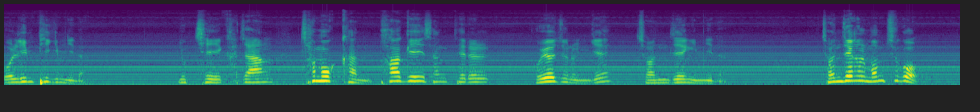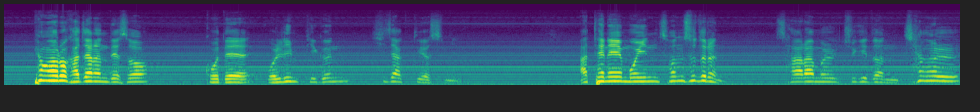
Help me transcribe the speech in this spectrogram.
올림픽입니다. 육체의 가장 참혹한 파괴의 상태를 보여주는 게 전쟁입니다. 전쟁을 멈추고 평화로 가자는 데서 고대 올림픽은 시작되었습니다. 아테네에 모인 선수들은 사람을 죽이던 창을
